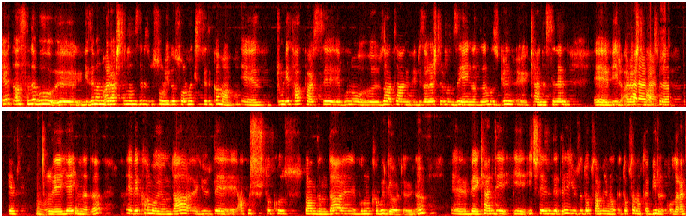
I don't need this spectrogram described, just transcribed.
Evet aslında bu e, Gizem Hanım araştırmamızda biz bu soruyu da sormak istedik ama e, Cumhuriyet Halk Partisi e, bunu e, zaten biz araştırmamızı yayınladığımız gün e, kendisinin e, bir araştırma e, yayınladı. E, ve kamuoyunda yüzde 69 bandında e, bunun kabul gördüğünü e, ve kendi içlerinde de yüzde 90.1 olarak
